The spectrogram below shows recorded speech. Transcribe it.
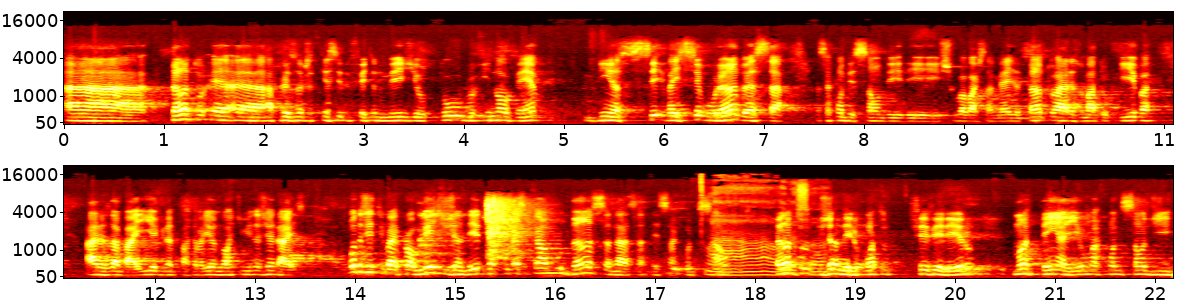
Ah, tanto é, a previsão já tinha sido feita no mês de outubro e novembro, vinha vai segurando essa, essa condição de, de chuva abaixo da média, tanto áreas do Mato Piba, áreas da Bahia, grande parte da Bahia, o norte de Minas Gerais. Quando a gente vai para o mês de janeiro, já começa a ter uma mudança nessa, nessa condição. Ah, tanto janeiro quanto fevereiro mantém aí uma condição de,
